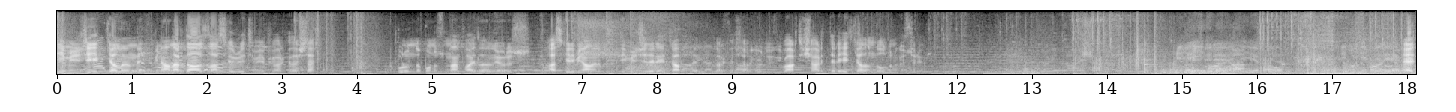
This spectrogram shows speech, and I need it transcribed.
Demirci etki alanındaki binalar daha hızlı asker üretimi yapıyor arkadaşlar. Bunun da bonusundan faydalanıyoruz. Askeri binalarımızın demircilerin etrafında yapıyoruz arkadaşlar. Gördüğünüz gibi artı işaretleri etki alanında olduğunu gösteriyor. Evet,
